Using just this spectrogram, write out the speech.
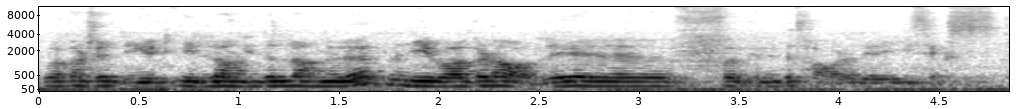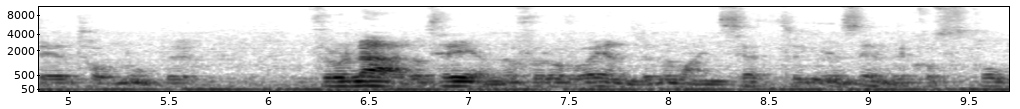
Det var kanskje dyrt i, lang, det lange løp, men de var gladelige eh, for å kunne betale det i 6-12 måneder. For å lære å trene, for å få endrende mindset, endre kosthold.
